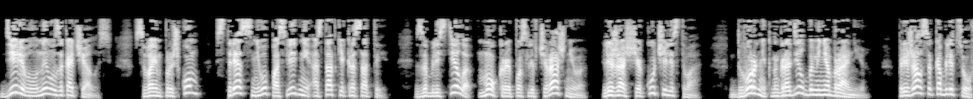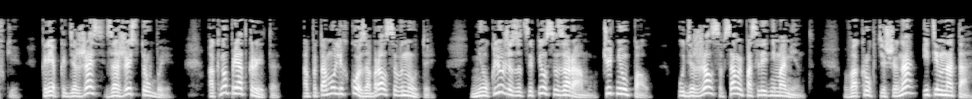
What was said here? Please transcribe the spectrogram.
Дерево уныло закачалось. Своим прыжком стряс с него последние остатки красоты. Заблестела, мокрая после вчерашнего, лежащая куча листва. Дворник наградил бы меня бранью. Прижался к облицовке, крепко держась за жесть трубы. Окно приоткрыто, а потому легко забрался внутрь. Неуклюже зацепился за раму, чуть не упал удержался в самый последний момент. Вокруг тишина и темнота.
